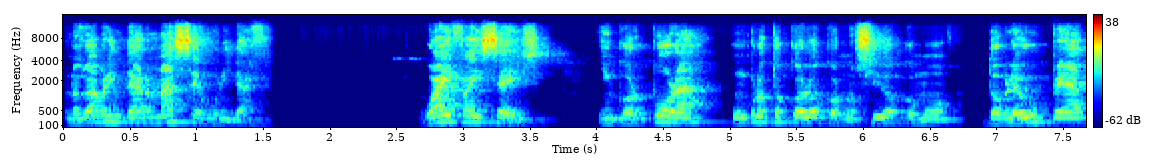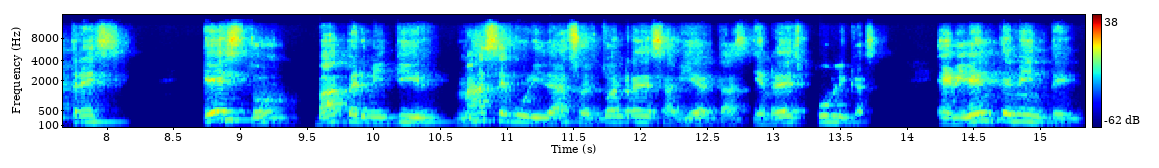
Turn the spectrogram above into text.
nos va a brindar más seguridad. Wi-Fi 6 incorpora un protocolo conocido como WPA3. Esto va a permitir más seguridad, sobre todo en redes abiertas y en redes públicas. Evidentemente,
